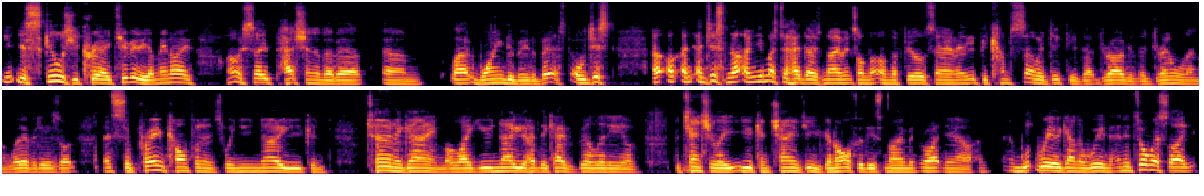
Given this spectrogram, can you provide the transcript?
your skills, your creativity. I mean, I I was so passionate about um, like wanting to be the best, or just uh, and, and just not. And you must have had those moments on the on the field, Sam. and It becomes so addictive that drug of adrenaline or whatever it is, or that supreme confidence when you know you can turn a game, or like you know you have the capability of potentially you can change, you can alter this moment right now, and, we are going to win. And it's almost like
